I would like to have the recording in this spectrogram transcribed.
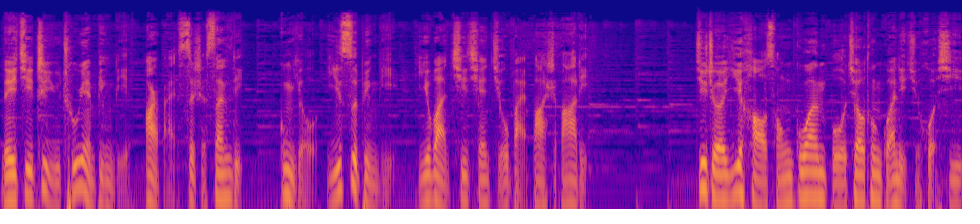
累计治愈出院病例二百四十三例，共有疑似病例一万七千九百八十八例。记者一号从公安部交通管理局获悉，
